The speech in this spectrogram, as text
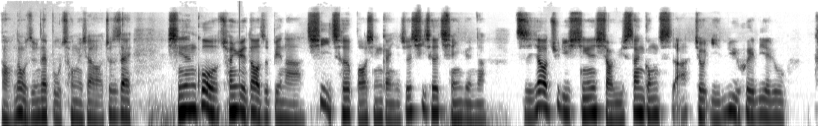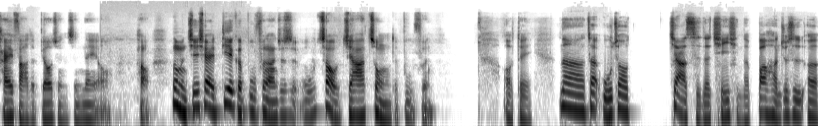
好，那我这边再补充一下哦，就是在行人过穿越道这边啊，汽车保险杆，也就是汽车前缘啊，只要距离行人小于三公尺啊，就一律会列入开罚的标准之内哦。好，那我们接下来第二个部分啊，就是无照加重的部分。哦，对，那在无照驾驶的情形呢，包含就是呃，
